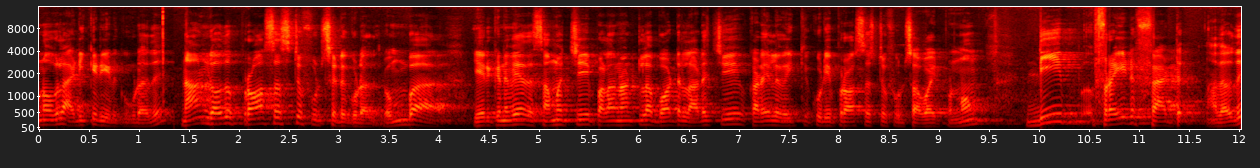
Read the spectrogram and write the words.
உணவுகளை அடிக்கடி எடுக்கக்கூடாது. நான்காவது ப்ராசஸ்டு ஃபுட்ஸ் எடுக்கக்கூடாது. ரொம்ப ஏற்கனவே அதை சமைச்சு பல நாட்களில் பாட்டில் அடைச்சி கடையில் வைக்கக்கூடிய ப்ராசஸ்டு ஃபுட்ஸ் அவாய்ட் பண்ணும். டீப் ஃப்ரைடு ஃபேட்டு அதாவது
